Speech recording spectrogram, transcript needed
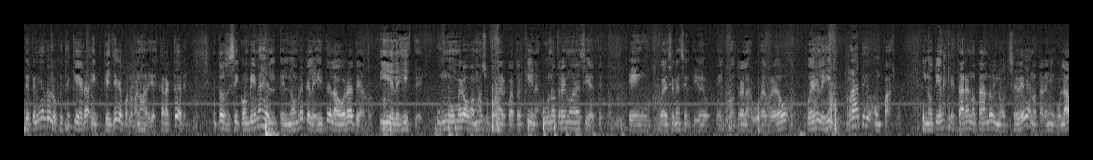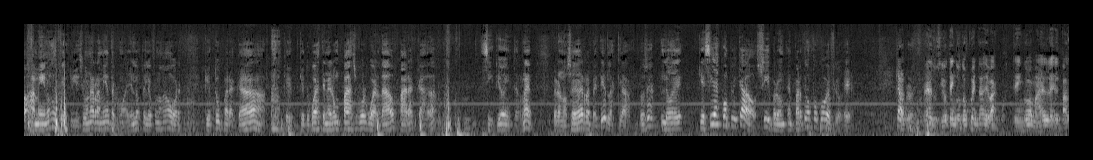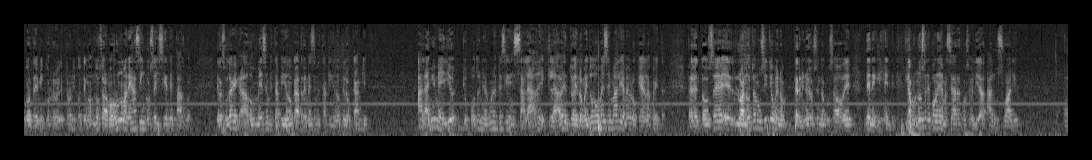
dependiendo de lo que usted quiera y que llegue por lo menos a 10 caracteres. Entonces, si combinas el, el nombre que elegiste de la obra de teatro y elegiste un número, vamos a suponer cuatro esquinas, 1, 3, 9, 7, en, puede ser en sentido en contra de las agujas alrededor, puedes elegir rápido un password y no tienes que estar anotando y no se debe anotar en ningún lado a menos que utilices una herramienta como hay en los teléfonos ahora que tú para cada que, que tú puedas tener un password guardado para cada sitio de internet pero no se debe repetir las claves. Entonces lo de que sí es complicado sí pero en, parte es un poco de flojera. Claro, pero si yo tengo dos cuentas de banco, tengo más el, password de mi correo electrónico, tengo, no sé, a lo mejor uno maneja 5, 6, 7 passwords y resulta que cada dos meses me está pidiendo, cada tres meses me está pidiendo que lo cambie, al año y medio yo puedo terminar con una especie de ensalada de clave, entonces lo meto dos veces mal y ya me bloquean la cuenta. Pero entonces eh, lo anoto en un sitio, bueno, termino yo siendo acusado de, negligente. Digamos, no se le pone demasiada responsabilidad al usuario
